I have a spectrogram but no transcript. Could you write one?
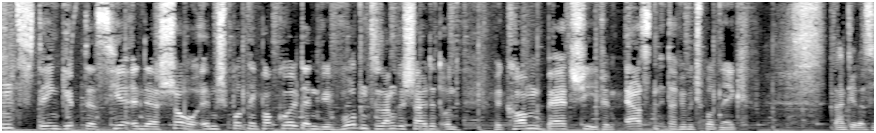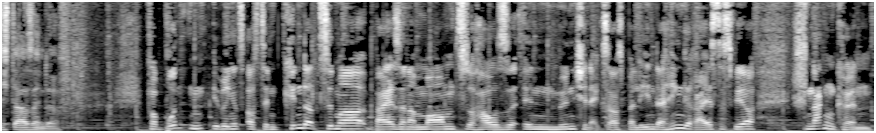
Und den gibt es hier in der Show im Sputnik Popkult, denn wir wurden zusammengeschaltet und willkommen Bad Chief im ersten Interview mit Sputnik. Danke, dass ich da sein darf. Verbunden übrigens aus dem Kinderzimmer bei seiner Mom zu Hause in München, extra aus Berlin dahin gereist, dass wir schnacken können.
